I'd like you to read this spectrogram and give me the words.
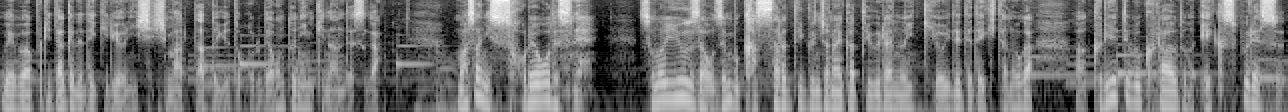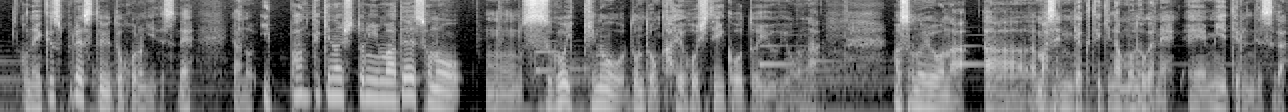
ウェブアプリだけでできるようにしてしまったというところで本当に人気なんですがまさにそれをですねそのユーザーを全部かっされていくんじゃないかっていうぐらいの勢いで出てきたのがクリエイティブクラウドのエクスプレス。このエクスプレスというところにですねあの一般的な人にまでその、うん、すごい機能をどんどん開放していこうというような、まあ、そのようなあ、まあ、戦略的なものがね、えー、見えてるんですが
